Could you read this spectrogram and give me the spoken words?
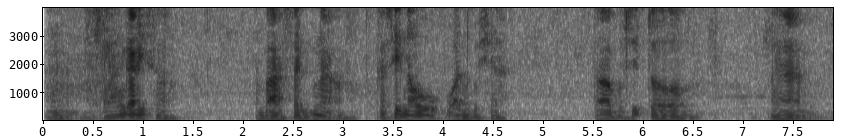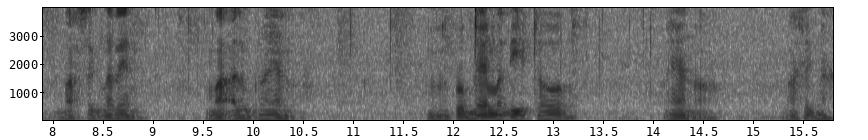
Hmm. Ayan guys, oh. Nabasag na, oh. Kasi nauupuan ko siya. Tapos ito, ayan, basag na rin. Maalog na yan. Hmm, problema dito, ayan, oh. Basag na.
